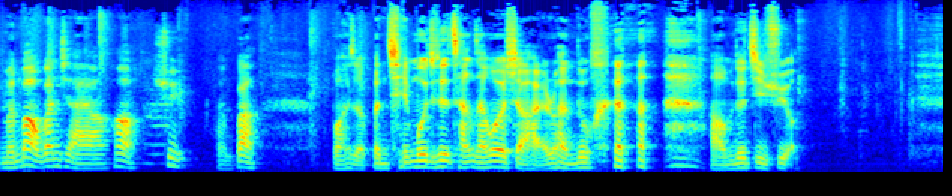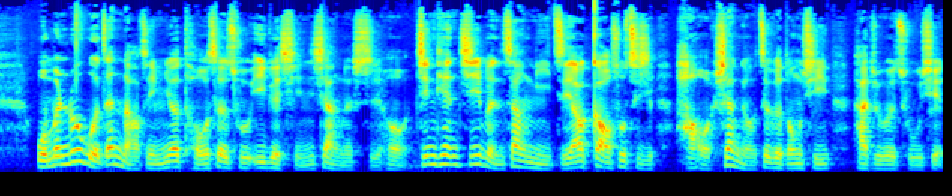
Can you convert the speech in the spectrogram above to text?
门帮我关起来啊！哈，去，很棒。不好意思，本节目就是常常会有小孩乱录。好，我们就继续哦。我们如果在脑子里面要投射出一个形象的时候，今天基本上你只要告诉自己好像有这个东西，它就会出现。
